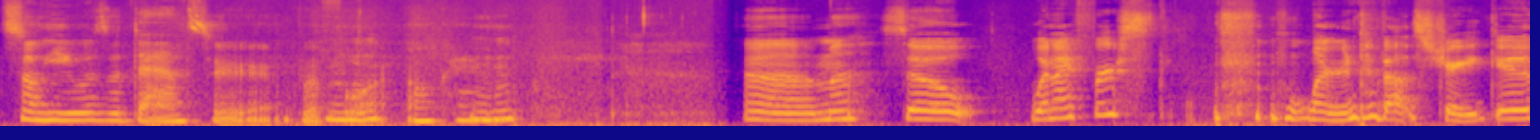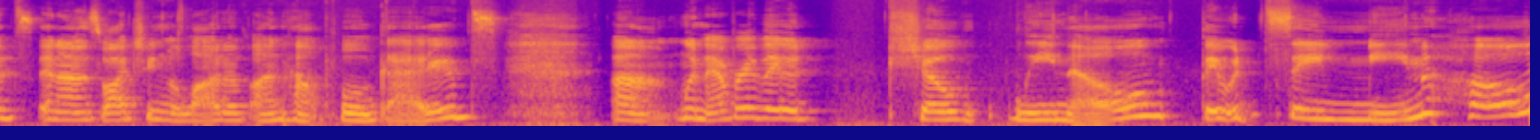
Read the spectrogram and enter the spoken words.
So he was a dancer before. Okay. Um, so when I first learned about Stray Kids and I was watching a lot of unhelpful guides, um, whenever they would show Lee Know, they would say mean ho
